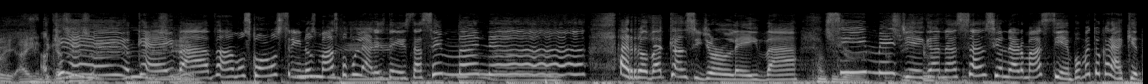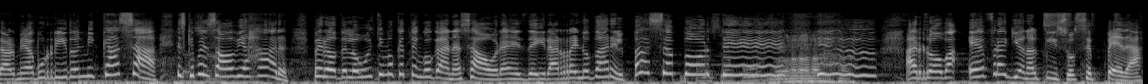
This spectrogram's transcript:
Uy, hay gente que Ok, hace eso. ok, va, vamos con los trinos más populares de esta semana. Arroba Canciller Leiva. Si me llegan a sancionar más tiempo, me tocará quedarme aburrido en mi casa. Es que pensaba viajar, pero de lo último que tengo ganas ahora es de ir a renovar el pasaporte. Uh, Arroba Efra guion al piso Cepeda.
